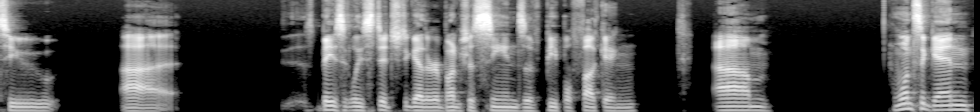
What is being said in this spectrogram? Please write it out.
to uh basically stitch together a bunch of scenes of people fucking. Um once again,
